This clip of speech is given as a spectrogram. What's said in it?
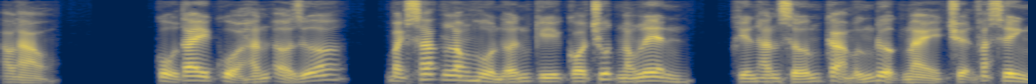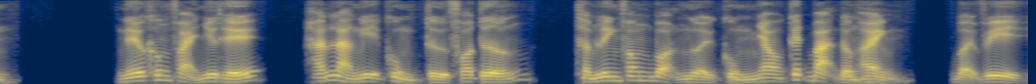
ảo ảo. Cổ tay của hắn ở giữa, bạch sắc long hồn ấn ký có chút nóng lên, khiến hắn sớm cảm ứng được này chuyện phát sinh. Nếu không phải như thế, hắn là nghĩ cùng từ phó tướng, thẩm linh phong bọn người cùng nhau kết bạn đồng hành, bởi vì,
